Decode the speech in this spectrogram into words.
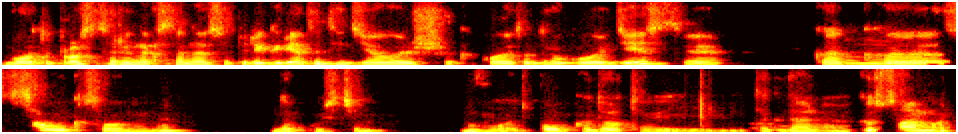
Вот, и просто рынок становится перегрет, и ты делаешь какое-то другое действие, как mm-hmm. э, с аукционами, допустим. Вот, Polkadot и так далее, то самое.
